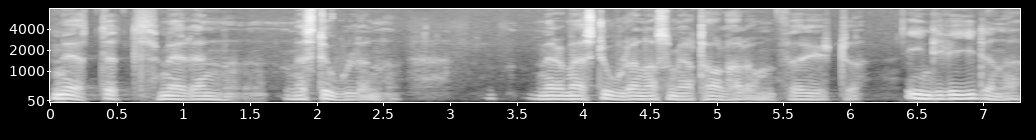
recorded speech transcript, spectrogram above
mötet med, den, med stolen. Med de här stolarna som jag talade om förut. Individerna.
